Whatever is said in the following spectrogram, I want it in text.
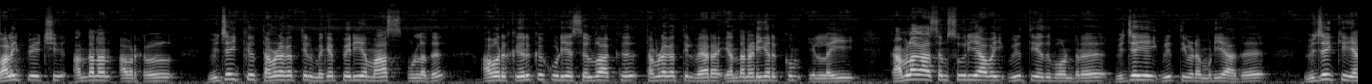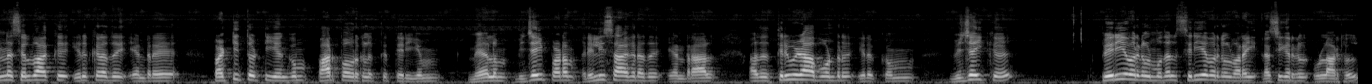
வலைப்பேச்சு அந்தணன் அவர்கள் விஜய்க்கு தமிழகத்தில் மிகப்பெரிய மாஸ் உள்ளது. அவருக்கு இருக்கக்கூடிய செல்வாக்கு தமிழகத்தில் வேற எந்த நடிகருக்கும் இல்லை. கமலஹாசன் சூர்யாவை வீழ்த்தியது போன்று விஜயை வீழ்த்திவிட முடியாது. விஜய்க்கு என்ன செல்வாக்கு இருக்கிறது என்று பட்டி தொட்டி எங்கும் பார்ப்பவர்களுக்கு தெரியும். மேலும் விஜய் படம் ரிலீஸ் ஆகிறது என்றால் அது திருவிழா போன்று இருக்கும். விஜய்க்கு பெரியவர்கள் முதல் சிறியவர்கள் வரை ரசிகர்கள் உள்ளார்கள்.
